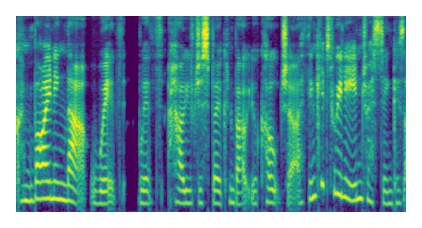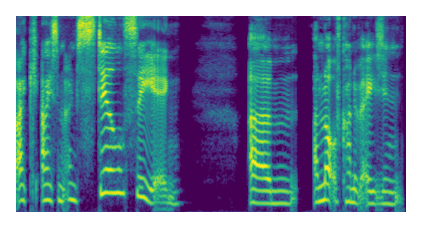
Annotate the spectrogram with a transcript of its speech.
combining that with with how you've just spoken about your culture. I think it's really interesting because I, I am still seeing um, a lot of kind of agent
